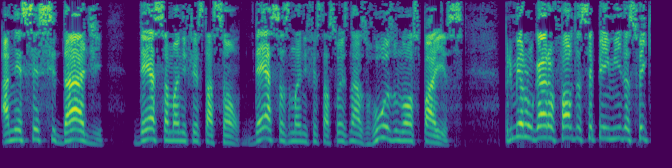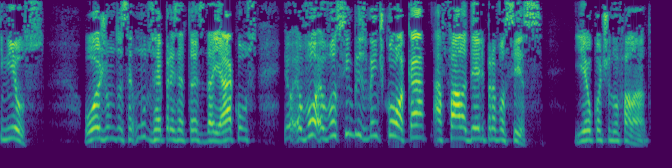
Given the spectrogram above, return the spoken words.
a necessidade dessa manifestação, dessas manifestações nas ruas do nosso país. Em primeiro lugar, eu falo da CPMI das fake news. Hoje, um dos, um dos representantes da IACOS, eu, eu, vou, eu vou simplesmente colocar a fala dele para vocês. E eu continuo falando.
